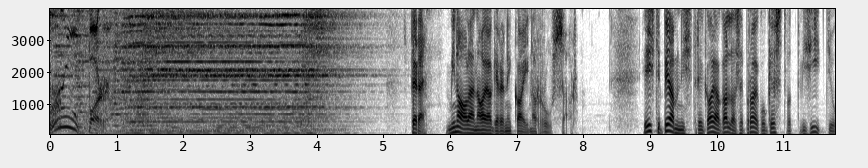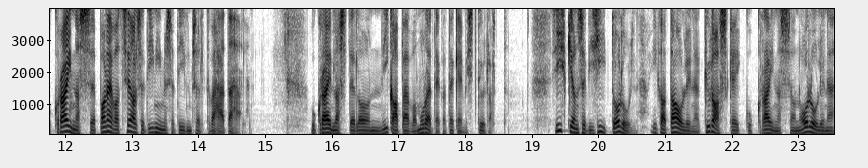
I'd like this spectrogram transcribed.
ruupor. tere, mina olen ajakirjanik Ainar Ruussaar. Eesti peaministri Kaja Kallase praegu kestvat visiiti Ukrainasse panevad sealsed inimesed ilmselt vähe tähele. ukrainlastel on igapäevamuredega tegemist küllalt. siiski on see visiit oluline, iga taoline külaskäik Ukrainasse on oluline,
